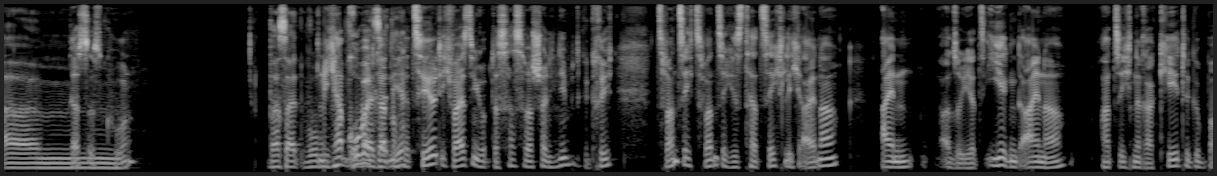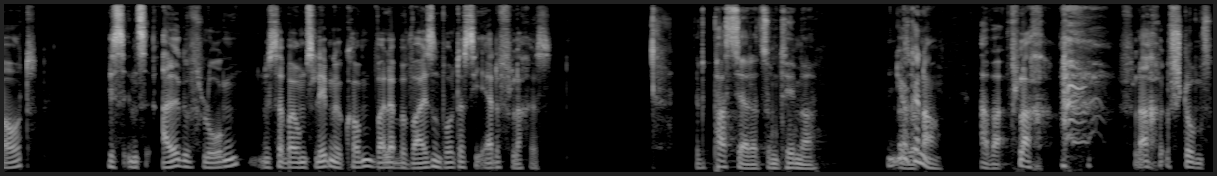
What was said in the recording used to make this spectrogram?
Ähm, Das ist cool. Was halt, wo, Ich habe Robert gerade noch erzählt, ich weiß nicht, ob das hast du wahrscheinlich nicht mitgekriegt. 2020 ist tatsächlich einer, ein, also jetzt irgendeiner, hat sich eine Rakete gebaut, ist ins All geflogen, ist dabei ums Leben gekommen, weil er beweisen wollte, dass die Erde flach ist. Passt ja da zum Thema. Ja, Also- genau. Aber, Flach. flach, stumpf.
